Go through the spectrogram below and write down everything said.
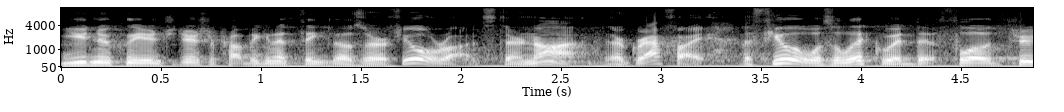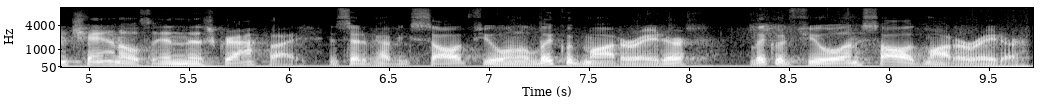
You nuclear engineers are probably going to think those are fuel rods. They're not. They're graphite. The fuel was a liquid that flowed through channels in this graphite. Instead of having solid fuel and a liquid moderator, liquid fuel and a solid moderator.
